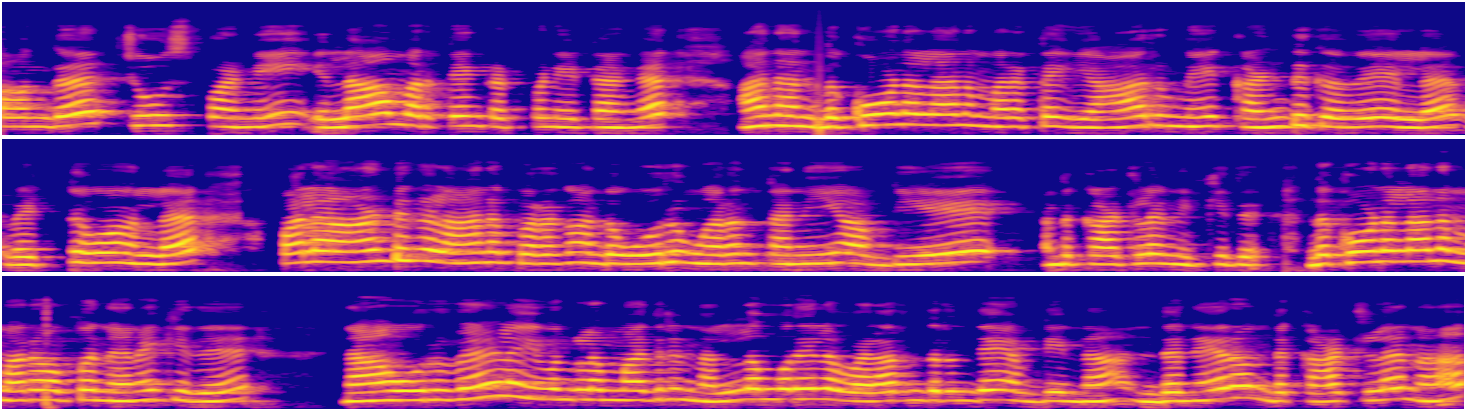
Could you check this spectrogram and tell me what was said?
அவங்க சூஸ் பண்ணி எல்லா மரத்தையும் கட் பண்ணிட்டாங்க. ஆனால் அந்த கோணலான மரத்தை யாருமே கண்டுக்கவே இல்லை வெட்டவும் இல்லை. பல ஆண்டுகள் ஆன பிறகும் அந்த ஒரு மரம் தனியாக அப்படியே அந்த காட்டில் நிற்கிது இந்த கோணலான மரம் அப்போ நினைக்குது நான் ஒருவேளை இவங்கள மாதிரி நல்ல முறையில் வளர்ந்துருந்தேன் அப்படின்னா இந்த நேரம் இந்த காட்டில் நான்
